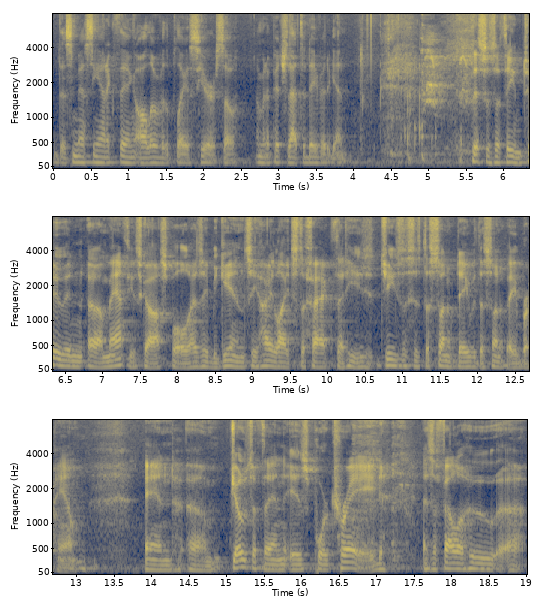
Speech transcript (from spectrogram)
this messianic thing all over the place here. So I'm going to pitch that to David again. This is a theme too in uh, Matthew's gospel. As he begins, he highlights the fact that he's, Jesus is the son of David, the son of Abraham. And um, Joseph then is portrayed as a fellow who uh,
